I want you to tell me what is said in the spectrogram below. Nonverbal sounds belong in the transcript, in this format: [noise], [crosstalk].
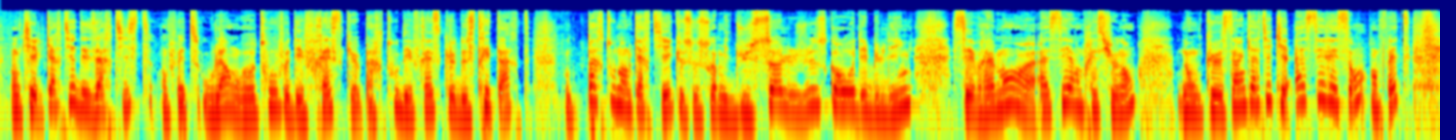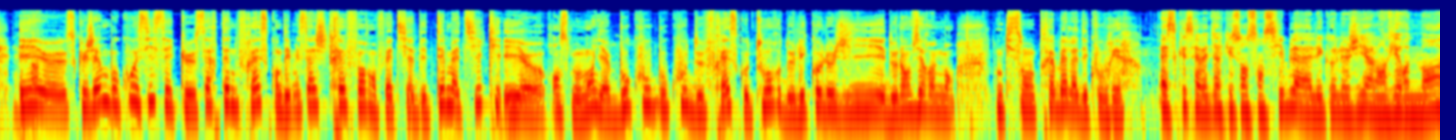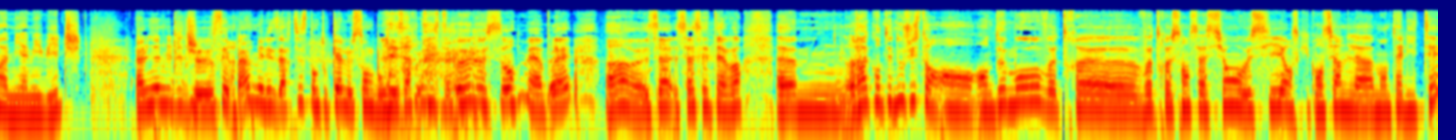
donc qui est le quartier des artistes en fait, où là on retrouve des fresques partout, des fresques de street art, donc partout dans le quartier, que ce soit mais du sol jusqu'en haut des buildings. C'est vraiment euh, assez impressionnant. Donc euh, c'est un quartier qui est assez récent en fait. Et euh, ce que j'aime beaucoup aussi, c'est que certaines fresques ont des messages très forts en fait. Il y a des thématiques et euh, en ce moment il y a beaucoup beaucoup de fresques autour de l'écologie et de l'environnement, donc qui sont très belles à découvrir. Est-ce que ça veut dire qu'ils sont sensibles à l'écologie, à l'environnement, à Miami Beach? À Miami Beach, je ne sais pas, mais les artistes en tout cas le sont beaucoup. Les artistes, [laughs] eux, le sont, mais après, hein, euh, ça, ça c'est à voir. Euh, Racontez-nous juste en, en- en deux mots votre euh, votre sensation aussi en ce qui concerne la mentalité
